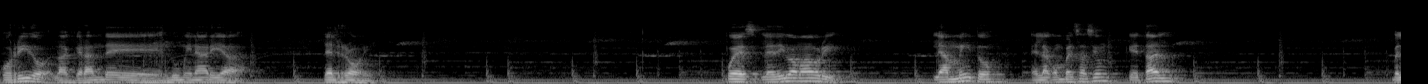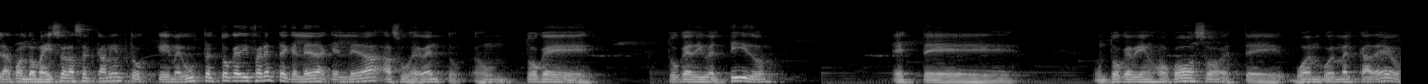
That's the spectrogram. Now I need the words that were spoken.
corrido las grandes luminarias del running. Pues le digo a Mauri, le admito en la conversación que tal, ¿verdad? Cuando me hizo el acercamiento, que me gusta el toque diferente que le da, que le da a sus eventos. Es un toque, toque divertido, este, un toque bien jocoso, este, buen, buen mercadeo.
